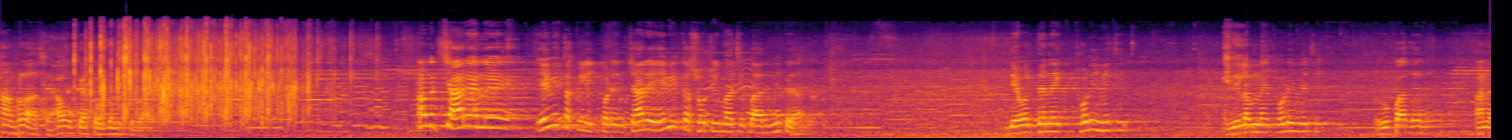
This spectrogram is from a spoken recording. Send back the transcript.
થાંભલા છે. આવું કહેતો ઉગમસિંહ બાવા. અને ચારે ને એવી તકલીફ પડે ને ચારે એવી કસોટીમાંથી બહાર નીકળ્યા. દેવલદેને થોડી વીતી નીલમને થોડી વીતી રૂપાદેને અને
